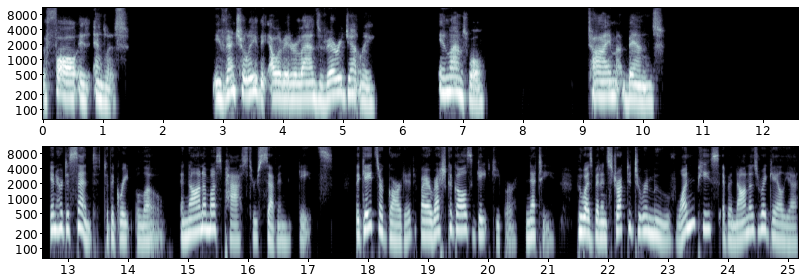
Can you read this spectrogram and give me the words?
The fall is endless. Eventually, the elevator lands very gently in Lambswool. Time bends. In her descent to the great below, Inanna must pass through seven gates. The gates are guarded by Ereshkigal's gatekeeper, Neti, who has been instructed to remove one piece of Inanna's regalia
